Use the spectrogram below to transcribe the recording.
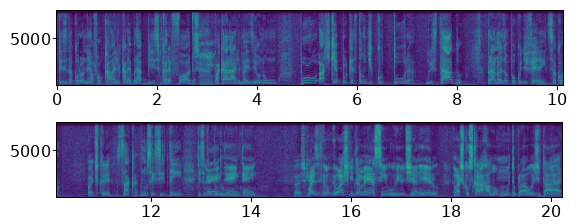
Tecido Coronel, eu falo, caralho, o cara é brabíssimo, o cara é foda. Sim. Pra caralho, mas eu não. Por, acho que é por questão de cultura do Estado, pra nós é um pouco diferente, sacou? Pode crer. Saca? Não sei se tem isso com Tem, todo tem, mundo. tem. Eu acho que Mas eu, eu acho que também, assim, o Rio de Janeiro, eu acho que os caras ralou muito pra hoje estar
